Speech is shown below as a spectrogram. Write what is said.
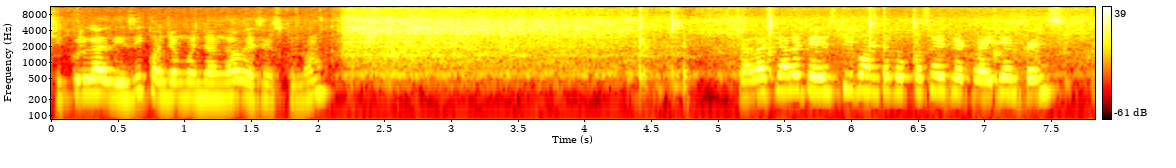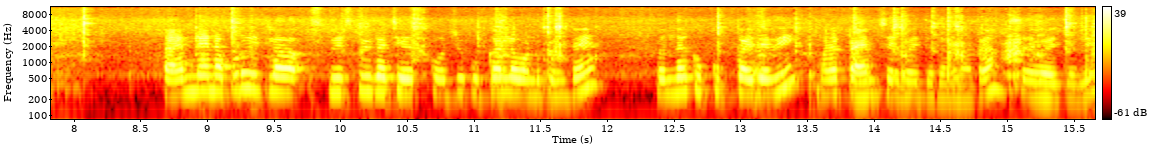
చిక్కుడుగా తీసి కొంచెం కొంచెంగా వేసేసుకుందాం. చాలా చాలా టేస్టీగా ఉంటుంది. ఒక్కసారి ఇట్లా ట్రై చేయండి ఫ్రెండ్స్. టైం లేనప్పుడు ఇట్లా స్పీడ్ స్పీడ్గా చేసుకోవచ్చు. కుక్కర్లో వండుకుంటే తొందరగా కుక్ అవుతుంది. మనకు టైం సేవ్ అవుతుంది అనమాట సేవ్ అవుతుంది.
